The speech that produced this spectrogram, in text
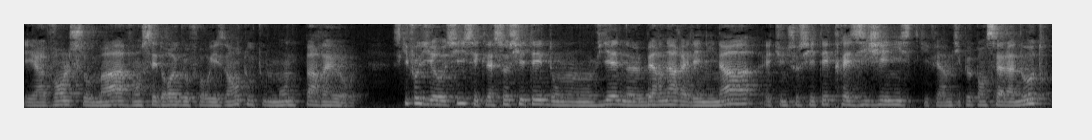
Et avant le soma, avant ces drogues euphorisantes où tout le monde paraît heureux. Ce qu'il faut dire aussi, c'est que la société dont viennent Bernard et Lénina est une société très hygiéniste, qui fait un petit peu penser à la nôtre,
